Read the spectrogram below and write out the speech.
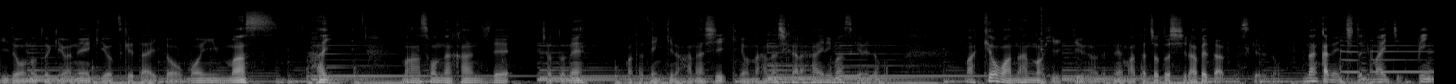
移動の時はね気をつけたいと思います。はい。まあそんな感じでちょっとねまた天気の話気温の話から入りますけれども。まあ今日は何の日っていうのでねまたちょっと調べたんですけれども。なんかねちょっといまいちピン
